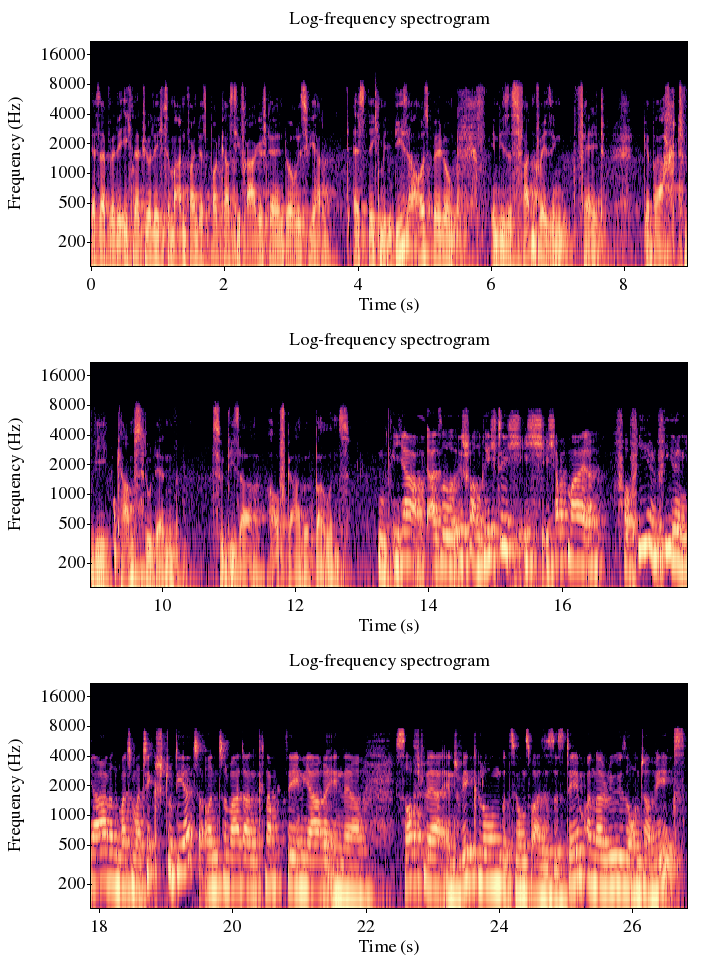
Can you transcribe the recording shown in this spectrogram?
Deshalb würde ich natürlich zum Anfang des Podcasts die Frage stellen, Doris, wie hat es dich mit dieser Ausbildung in dieses Fundraising-Feld gebracht? Wie kamst du denn zu dieser Aufgabe bei uns? Ja, also ist schon richtig. Ich, ich habe mal vor vielen, vielen Jahren Mathematik studiert und war dann knapp zehn Jahre in der Softwareentwicklung bzw. Systemanalyse unterwegs.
